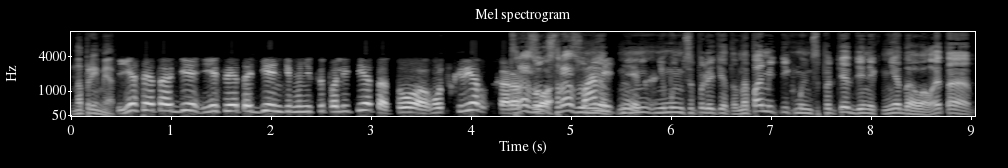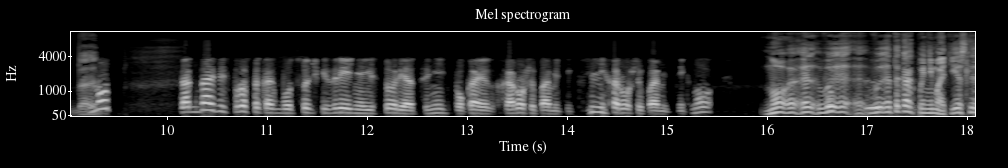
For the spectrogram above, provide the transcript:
Например. Если это, если это деньги муниципалитета, то вот сквер хорошо, Сразу, сразу нет, памятник, не, не муниципалитета. На памятник муниципалитет денег не давал. Это да, ну, тогда здесь просто как бы вот с точки зрения истории оценить, пока хороший памятник, нехороший памятник, ну, Но э, э, вы, э, вы это как понимать? Если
